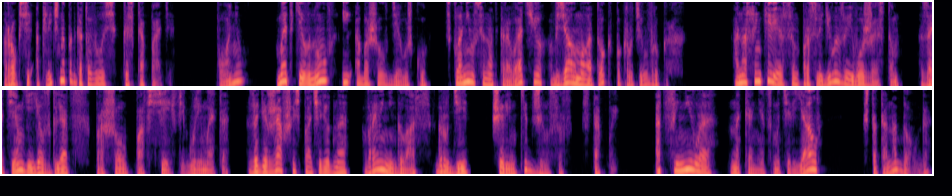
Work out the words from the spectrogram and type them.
Рокси отлично подготовилась к эскападе. Понял? Мэт кивнул и обошел девушку, склонился над кроватью, взял молоток, покрутил в руках. Она с интересом проследила за его жестом. Затем ее взгляд прошел по всей фигуре Мэтта, задержавшись поочередно в районе глаз, груди, ширинки джинсов, стопы. Оценила, наконец, материал, что-то надолго.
